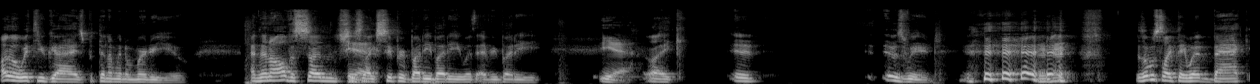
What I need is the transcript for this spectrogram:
"I'll go with you guys, but then I'm going to murder you." And then all of a sudden, she's Yeah. like super buddy buddy with everybody Yeah, like it it was weird Mm-hmm. it was almost like they went back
